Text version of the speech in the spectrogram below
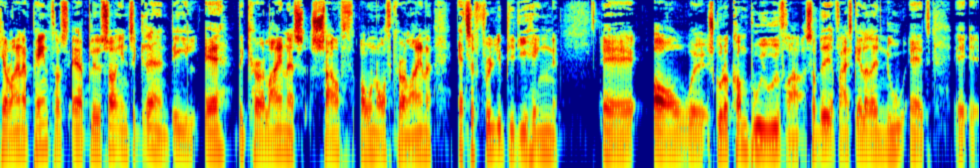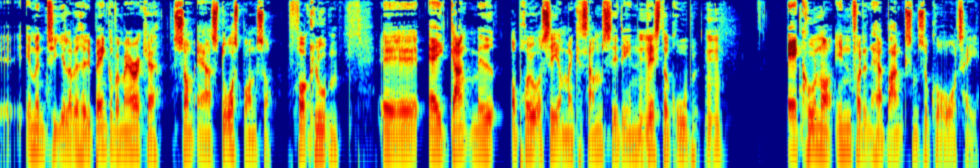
Carolina Panthers er blevet så integreret en del af The Carolinas South og North Carolina, at selvfølgelig bliver de hængende. Øh, og øh, skulle der komme bud udefra, så ved jeg faktisk allerede nu, at øh, M&T, eller hvad hedder det, Bank of America, som er storsponsor for klubben, øh, er i gang med at prøve at se, om man kan sammensætte en mm. investorgruppe. Mm af kunder inden for den her bank, som så kunne overtage.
